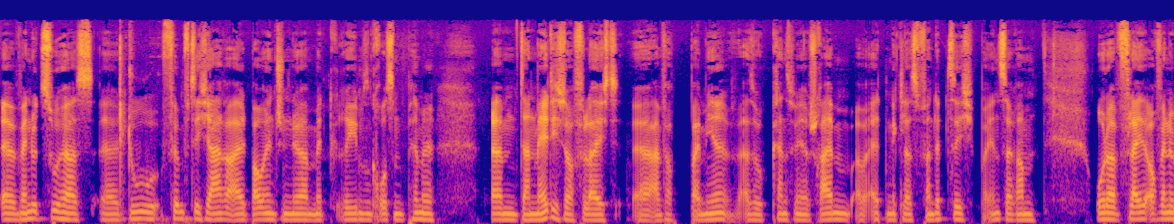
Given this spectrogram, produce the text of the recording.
äh, wenn du zuhörst, äh, du 50 Jahre alt, Bauingenieur mit riesengroßem Pimmel, ähm, dann melde dich doch vielleicht äh, einfach bei mir. Also kannst du mir schreiben, at Niklas van Lipzig bei Instagram. Oder vielleicht auch, wenn du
